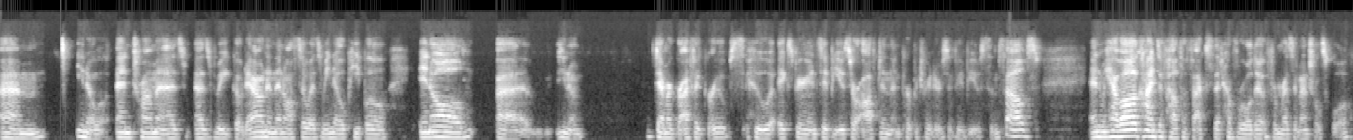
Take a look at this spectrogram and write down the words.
um, you know and trauma as as we go down. And then also as we know people in all uh, you know demographic groups who experience abuse are often then perpetrators of abuse themselves. And we have all kinds of health effects that have rolled out from residential school,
